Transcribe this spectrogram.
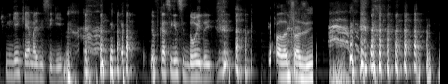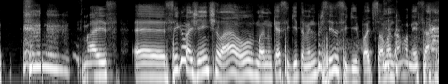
Acho que ninguém quer mais me seguir. eu ficar seguindo esse doido aí. Fica falando sozinho. Mas é, sigam a gente lá, ou mano, não quer seguir também, não precisa seguir, pode só mandar uma mensagem.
